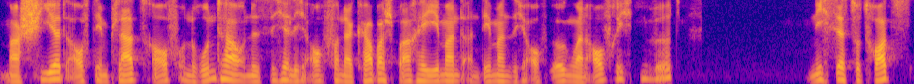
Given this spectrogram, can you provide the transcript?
marschiert auf dem Platz rauf und runter und ist sicherlich auch von der Körpersprache jemand, an dem man sich auch irgendwann aufrichten wird. Nichtsdestotrotz,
